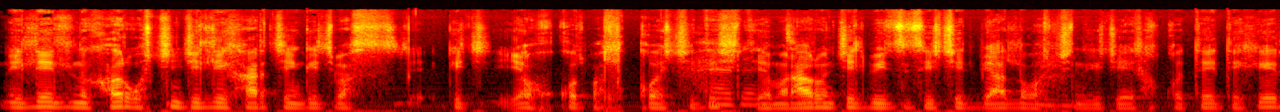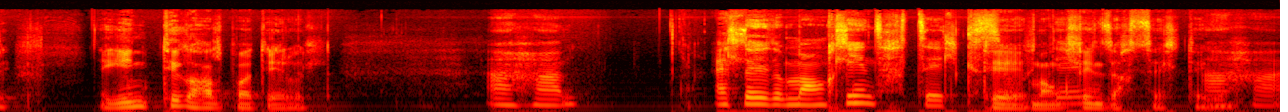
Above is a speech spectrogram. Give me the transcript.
нэлээд нэг 20 30 жилийг харж ингэж бас гэж явахгүй болохгүй ч тийм шүү дээ. Ямар 10 жил бизнес хийчихэд би алга болчихно гэж ярихгүй тий. Тэгэхээр яг энтэйг холбоод ярил. Аха. Аль Монголын зах зээл гэсэн. Тий, Монголын зах зээлтэй. Аха.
